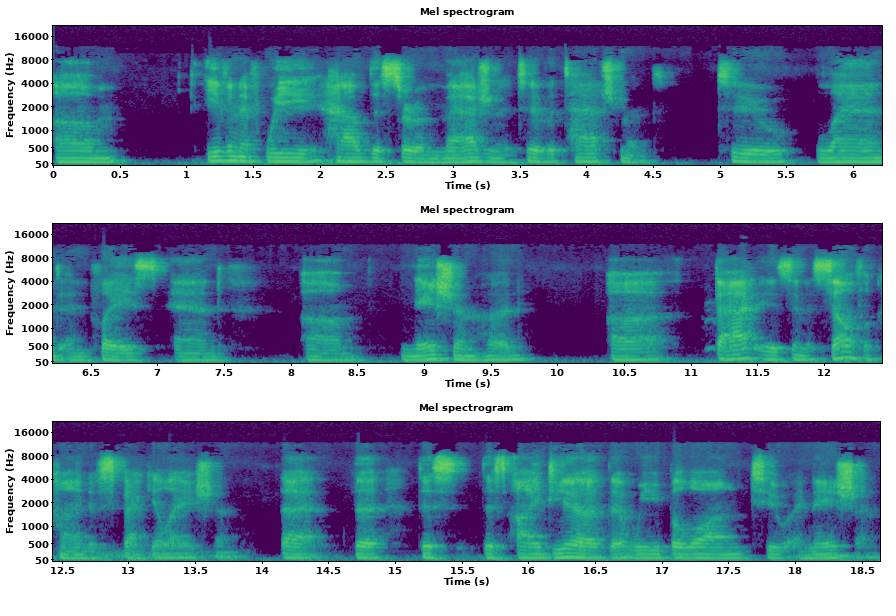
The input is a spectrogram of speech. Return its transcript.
um, even if we have this sort of imaginative attachment to land and place and um, nationhood, uh, that is in itself a kind of speculation that the this this idea that we belong to a nation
